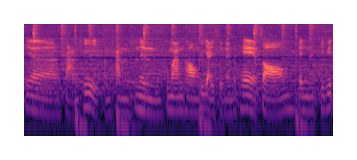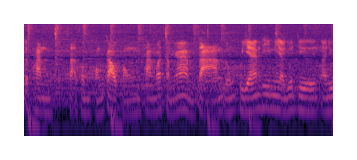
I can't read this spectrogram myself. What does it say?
ที่สามที่สำคัญ 1. กุมารทองที่ใหญ่สุดในประเทศ 2. เป็นพิพิธภัณฑ์สะสมของเก่าของทางวัดสำงาม 3. หลวงปู่แย้มที่มีอายุยืนอายุ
